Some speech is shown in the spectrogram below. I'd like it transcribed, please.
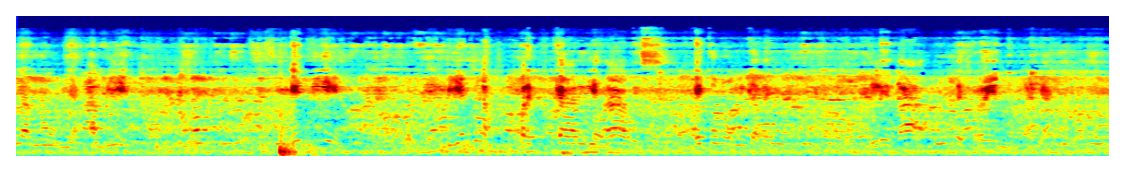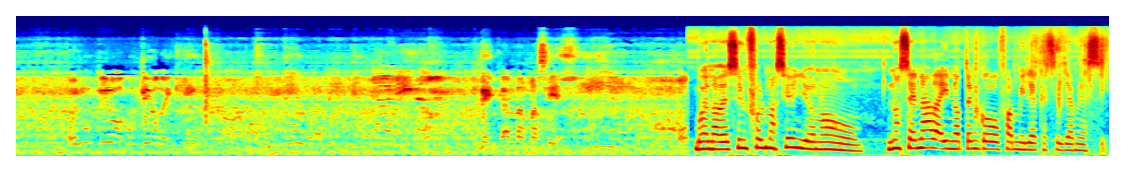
una novia al viejo. Económicas de él, le da un terreno allá. ¿Pero un tío, un tío de quién? De Carla Maciel. Bueno, de esa información yo no, no sé nada y no tengo familia que se llame así.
